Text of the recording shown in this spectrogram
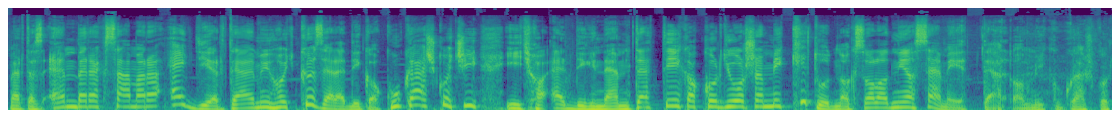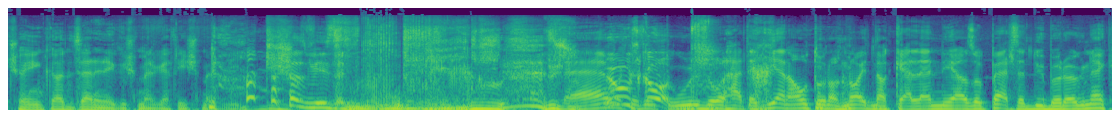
mert az emberek számára egyértelmű, hogy közeledik a kukáskocsi, így ha eddig nem tették, akkor gyorsan még ki tudnak szaladni a szeméttel. A mi kukáskocsainkat zenénék is merget ismerni. Az biztos. Nem, ez túlzol, hát egy ilyen autónak nagynak kell lennie, azok persze dübörögnek,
